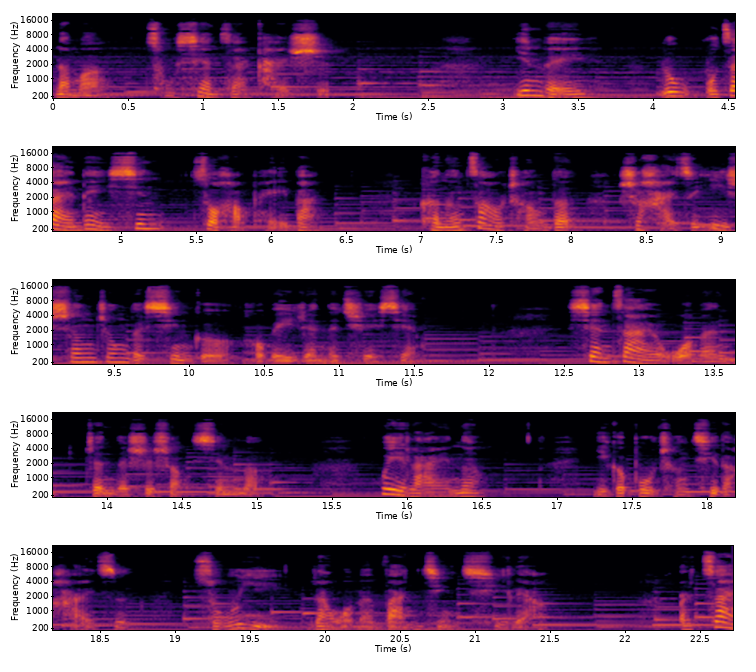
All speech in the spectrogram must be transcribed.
那么从现在开始，因为如不在内心做好陪伴，可能造成的是孩子一生中的性格和为人的缺陷。现在我们真的是省心了，未来呢？一个不成器的孩子。足以让我们晚景凄凉，而再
